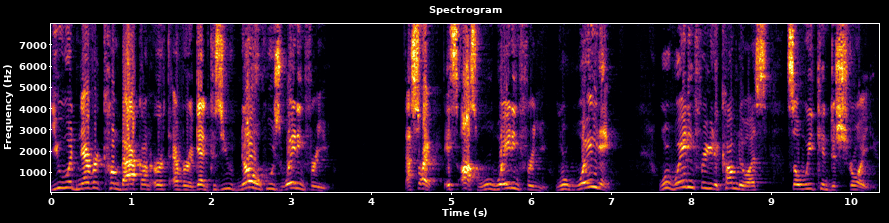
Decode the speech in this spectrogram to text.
You would never come back on Earth ever again because you know who's waiting for you. That's right, it's us. We're waiting for you. We're waiting. We're waiting for you to come to us so we can destroy you.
